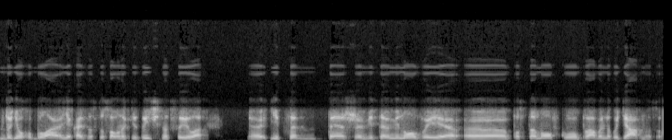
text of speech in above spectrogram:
до нього була якась застосована фізична сила. Е, і це теж відтерміновує е, постановку правильного діагнозу.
